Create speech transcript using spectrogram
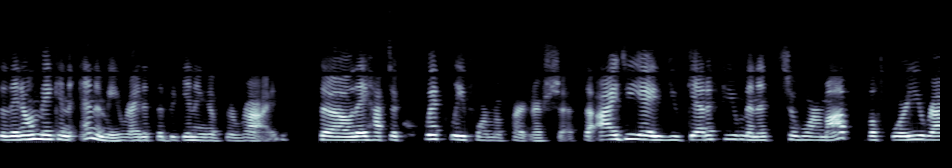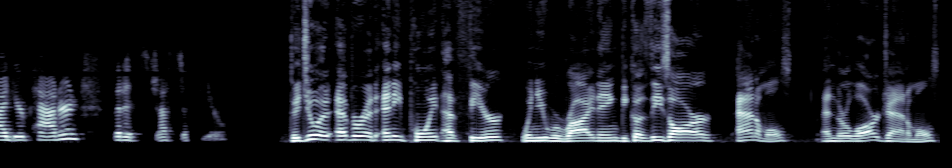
so they don't make an enemy right at the beginning of the ride. So they have to quickly form a partnership. The IDA you get a few minutes to warm up before you ride your pattern, but it's just a few. Did you ever at any point have fear when you were riding? Because these are animals and they're large animals.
